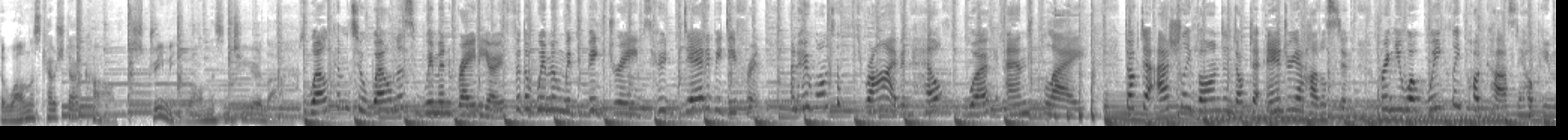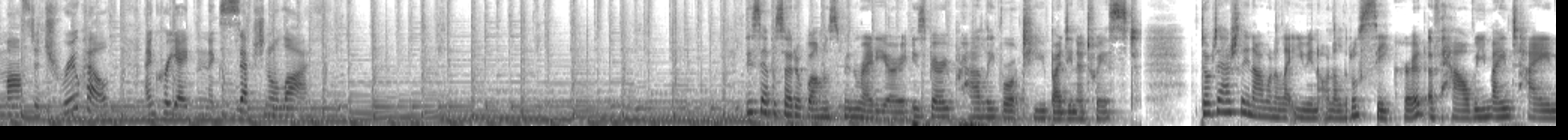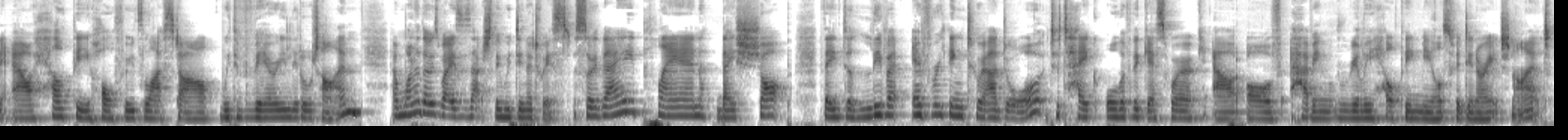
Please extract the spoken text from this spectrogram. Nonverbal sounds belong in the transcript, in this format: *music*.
TheWellnessCouch.com, streaming wellness into your lives. Welcome to Wellness Women Radio for the women with big dreams who dare to be different and who want to thrive in health, work, and play. Dr. Ashley Bond and Dr. Andrea Huddleston bring you a weekly podcast to help you master true health and create an exceptional life. This episode of Wellness Women Radio is very proudly brought to you by Dinner Twist. Dr. Ashley and I want to let you in on a little secret of how we maintain our healthy whole foods lifestyle with very little time. And one of those ways is actually with Dinner Twist. So they plan, they shop, they deliver everything to our door to take all of the guesswork out of having really healthy meals for dinner each night.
